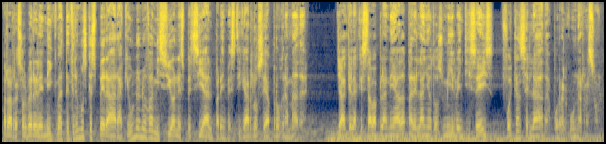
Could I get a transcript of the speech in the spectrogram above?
Para resolver el enigma tendremos que esperar a que una nueva misión especial para investigarlo sea programada, ya que la que estaba planeada para el año 2026 fue cancelada por alguna razón.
